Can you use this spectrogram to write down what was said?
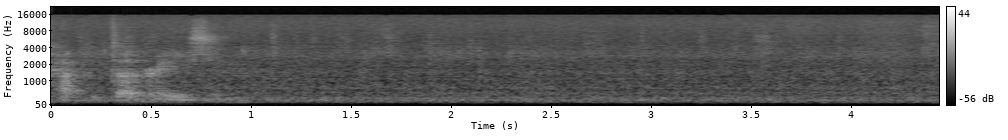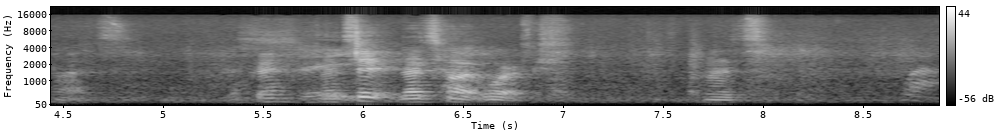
capital raising that's okay that's it that's how it works that's Wow.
